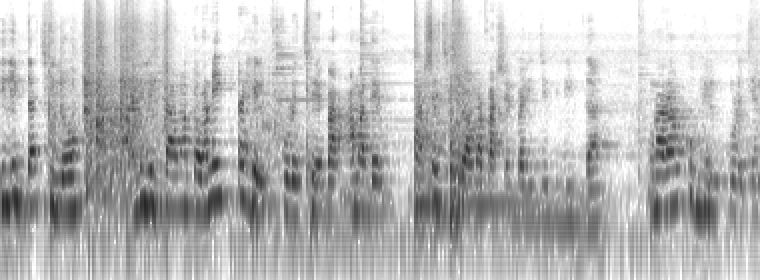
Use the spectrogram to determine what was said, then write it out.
দিলীপ দা ছিল। দিলীপ দা আমাকে অনেকটা হেল্প করেছে, বা আমাদের পাশে ছিল আমার পাশের বাড়ির যে দিলীপ দা ওনারাও খুব হেল্প করেছেন।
